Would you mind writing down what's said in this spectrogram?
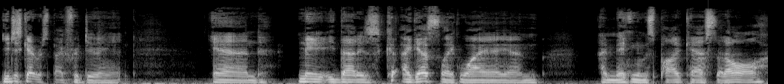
you just get respect for doing it, and maybe that is, I guess, like why I am I'm making this podcast at all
